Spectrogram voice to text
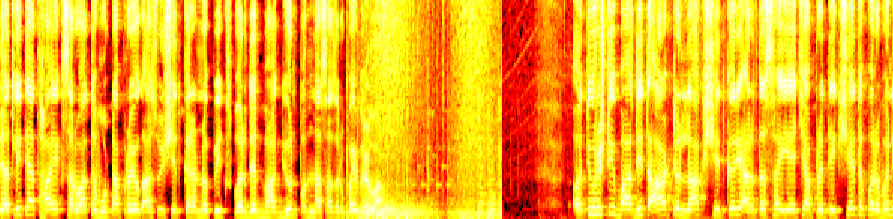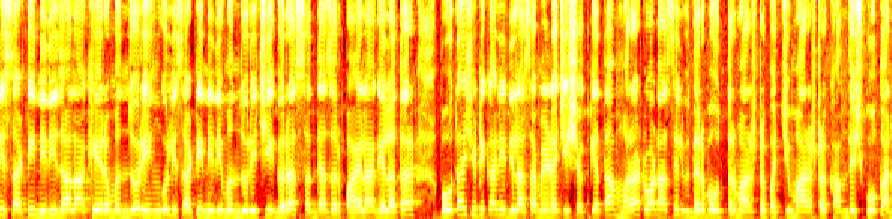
त्यातली त्यात हा एक सर्वात मोठा प्रयोग असून शेतकऱ्यांना पीक स्पर्धेत भाग घेऊन पन्नास हजार रुपये मिळवा. अतिवृष्टी बाधित आठ लाख शेतकरी अर्थसहाय्याच्या प्रतीक्षेत परभणीसाठी निधी झाला अखेर. मंजूर हिंगोलीसाठी निधी मंजुरीची गरज सध्या जर पाहायला गेलं तर बहुतांश ठिकाणी दिलासा मिळण्याची शक्यता. मराठवाडा असेल विदर्भ उत्तर महाराष्ट्र पश्चिम महाराष्ट्र खामदेश कोकण.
